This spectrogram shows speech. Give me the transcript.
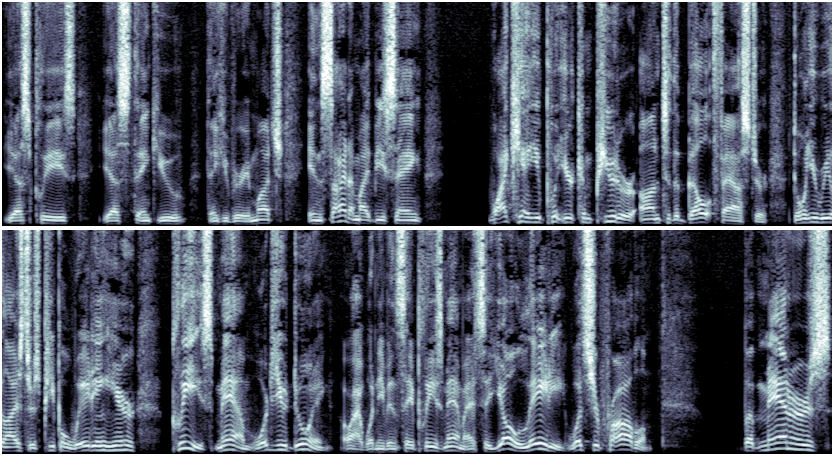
Yes, please. Yes, thank you. Thank you very much. Inside, I might be saying, why can't you put your computer onto the belt faster? Don't you realize there's people waiting here? Please, ma'am, what are you doing? Or I wouldn't even say, please, ma'am. I'd say, yo, lady, what's your problem? But manners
